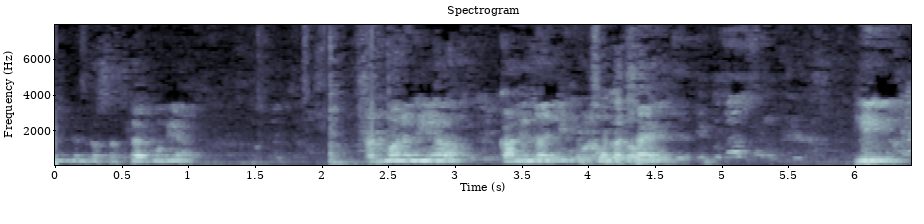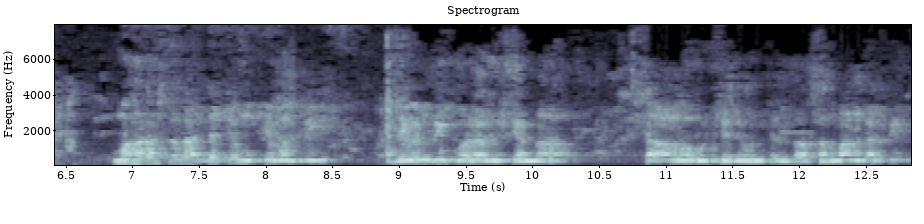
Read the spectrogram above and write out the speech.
त्यांचा सत्कार करूया. सन्माननीय कालिदाजी कोळंबकर साहेब हे महाराष्ट्र राज्याचे मुख्यमंत्री देवेंद्र फडणवीस यांना शाल व गुच्छ देऊन त्यांचा सन्मान करतील.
